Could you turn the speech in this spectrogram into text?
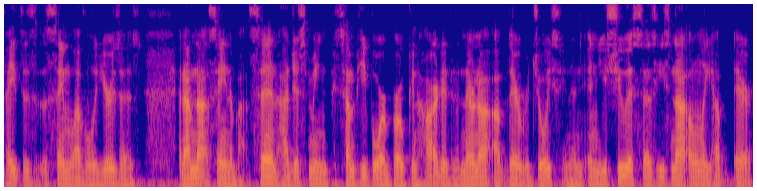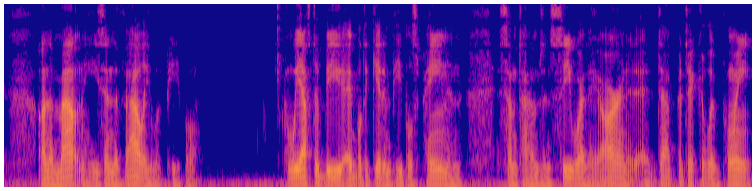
faith is at the same level yours is. And I'm not saying about sin. I just mean some people are brokenhearted and they're not up there rejoicing. And, and Yeshua says he's not only up there on the mountain, he's in the valley with people. We have to be able to get in people's pain and sometimes and see where they are. And at, at, that particular point,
